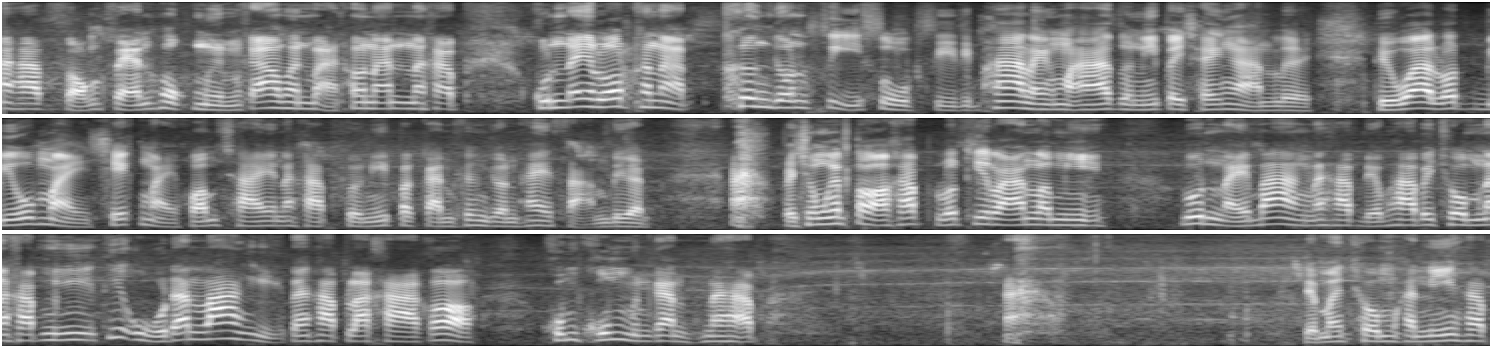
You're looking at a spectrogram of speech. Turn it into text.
นะครับ 269,000 บาทเท่านั้นนะครับ คุณได้รถขนาดเครื่องยนต์ 4 สูบ 45 แรงม้า ตัวนี้ไปใช้งานเลย ถือว่ารถบิ้วใหม่เช็คใหม่พร้อมใช้นะครับ ตัวนี้ประกันเครื่องยนต์ให้ 3 เดือนอไปชมกันต่อครับ รถที่ร้านเรามีรุ่นไหนบ้างนะครับ เดี๋ยวพาไปชมนะครับ มีที่อู่ด้านล่างอีกนะครับ ราคาก็คุ้มๆเหมือนกันนะครับเดี๋ยวมาชมคันนี้ครับ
